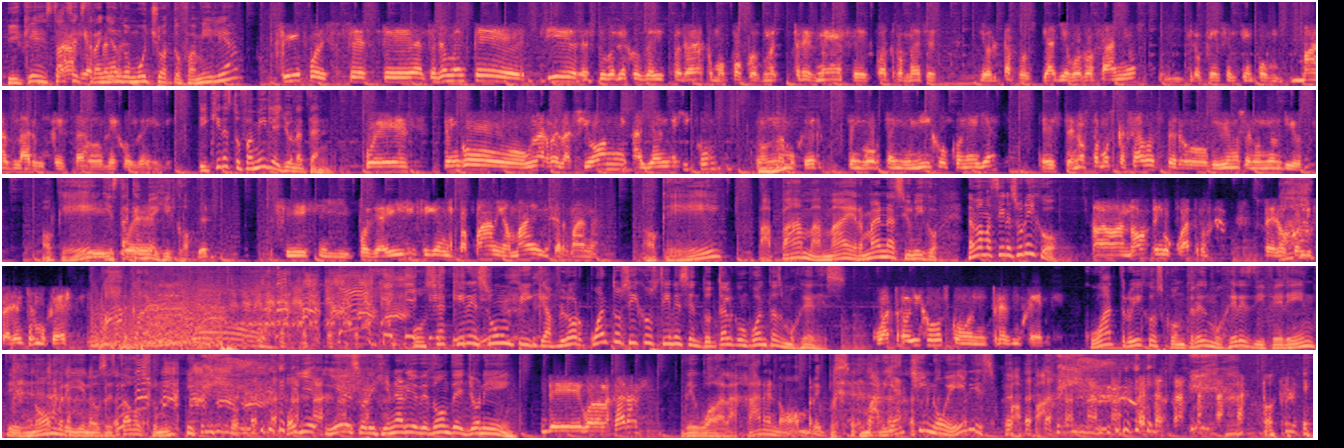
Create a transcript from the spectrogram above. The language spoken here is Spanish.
¿Y qué? ¿Estás Ah, extrañando mucho a tu familia? Sí, pues este, anteriormente sí estuve lejos de ellos, pero era como pocos, tres meses, cuatro meses. Y ahorita pues ya llevo dos años y creo que es el tiempo más largo que he estado lejos de ellos. ¿Y quién es tu familia, Jonathan? Pues tengo una relación allá en México con una mujer, tengo tengo un hijo con ella. Este, no estamos casados, pero vivimos en unión libre. Ok, y, está acá en pues, México. es- sí, y pues de ahí siguen mi papá, mi mamá y mis hermanas. Ok. Papá, mamá, hermanas y un hijo. ¿Nada más tienes un hijo? Ah, no, tengo cuatro, pero con Ah. diferentes mujeres. O sea que eres un picaflor. ¿Cuántos hijos tienes en total con cuántas mujeres? Cuatro hijos con tres mujeres. Cuatro hijos con tres mujeres diferentes, no hombre, y en los Estados Unidos. Oye, ¿y eres originario de dónde, Johnny? De Guadalajara. De Guadalajara, no hombre, pues mariachi no eres, papá. Oye,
